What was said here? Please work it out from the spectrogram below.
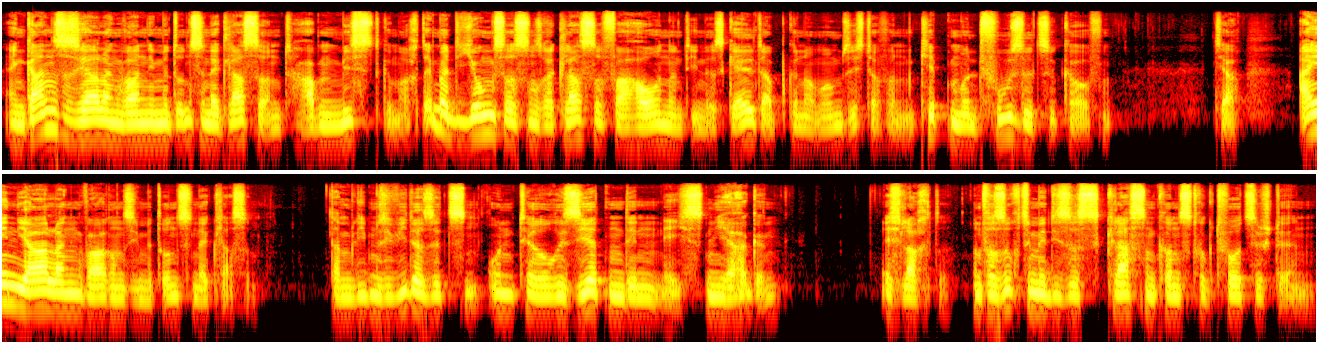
Ein ganzes Jahr lang waren die mit uns in der Klasse und haben Mist gemacht. Immer die Jungs aus unserer Klasse verhauen und ihnen das Geld abgenommen, um sich davon Kippen und Fusel zu kaufen. Tja, ein Jahr lang waren sie mit uns in der Klasse. Dann blieben sie wieder sitzen und terrorisierten den nächsten Jahrgang. Ich lachte und versuchte mir dieses Klassenkonstrukt vorzustellen.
